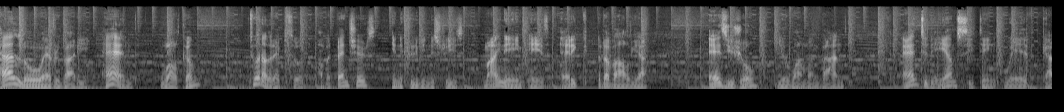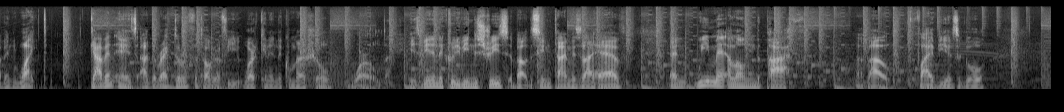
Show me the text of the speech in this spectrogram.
Hello, everybody, and welcome to another episode of Adventures in the Creative Industries. My name is Eric Ravaglia, as usual, your one man band, and today I'm sitting with Gavin White. Gavin is a director of photography working in the commercial world. He's been in the creative industries about the same time as I have, and we met along the path about five years ago,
